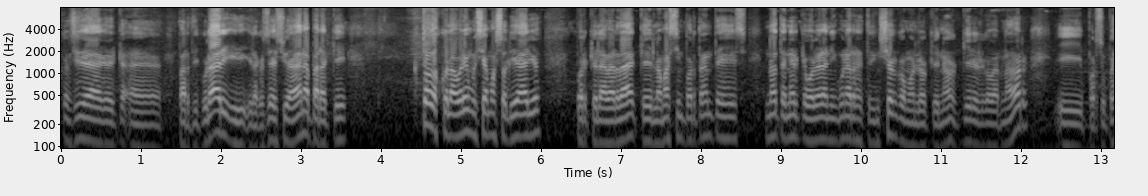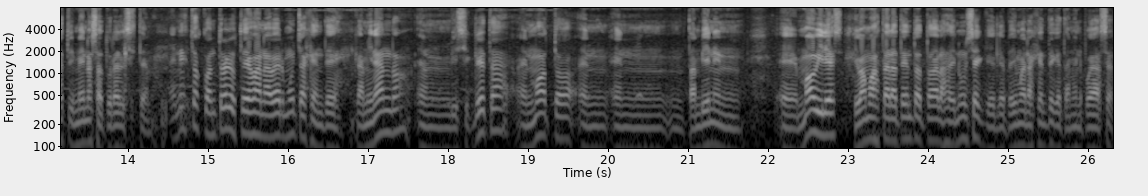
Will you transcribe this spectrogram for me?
conciencia particular y, y la conciencia ciudadana para que todos colaboremos y seamos solidarios, porque la verdad que lo más importante es no tener que volver a ninguna restricción como lo que no quiere el gobernador y por supuesto y menos saturar el sistema. En estos controles ustedes van a ver mucha gente caminando, en bicicleta, en moto, también en eh, móviles y vamos a estar atentos a todas las denuncias que le pedimos a la gente que también pueda hacer.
